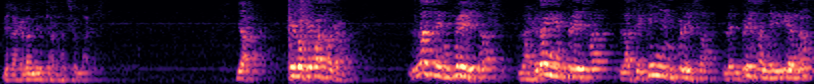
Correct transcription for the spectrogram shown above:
de las grandes transnacionales. Ya, ¿qué es lo que pasa acá? Las empresas, la gran empresa, la pequeña empresa, la empresa mediana,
